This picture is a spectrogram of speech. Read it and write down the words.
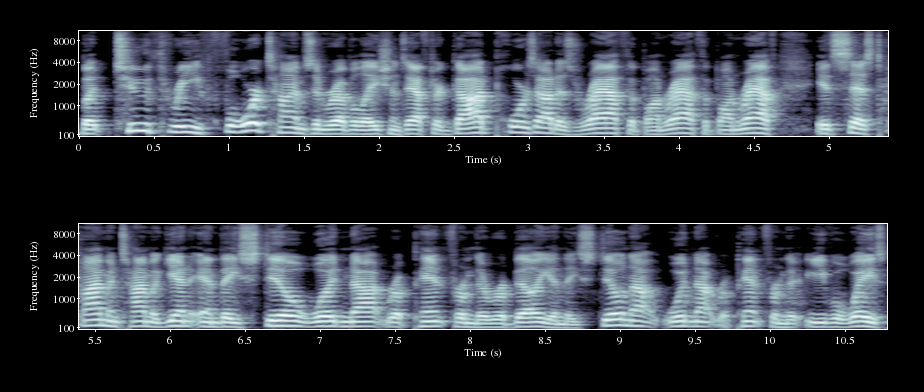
But two three four times in revelations after god pours out his wrath upon wrath upon wrath it says time and time again and they still would not repent from their rebellion. They still not would not repent from their evil ways.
